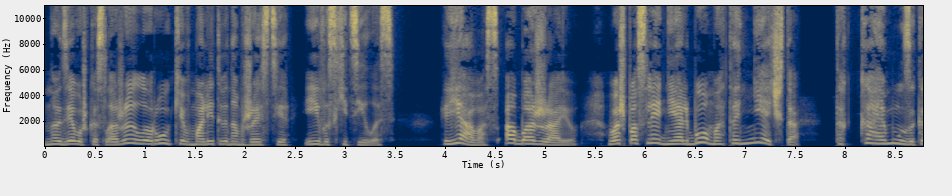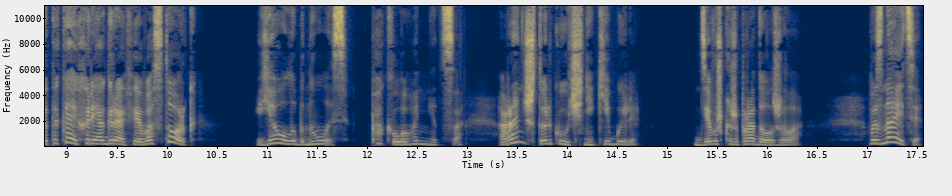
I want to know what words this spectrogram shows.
Но девушка сложила руки в молитвенном жесте и восхитилась. «Я вас обожаю. Ваш последний альбом — это нечто. Такая музыка, такая хореография, восторг!» Я улыбнулась. Поклонница. раньше только ученики были. Девушка же продолжила. «Вы знаете,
